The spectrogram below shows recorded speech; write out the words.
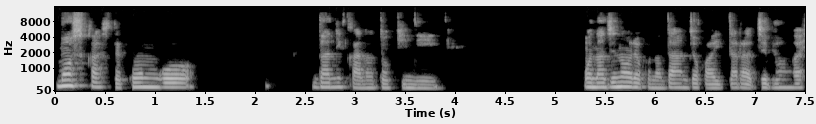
もしかして今後、何かの時に、同じ能力の男女がいたら自分が引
